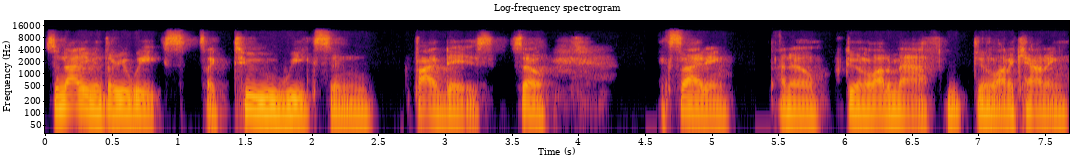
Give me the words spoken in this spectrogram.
So not even three weeks. It's like two weeks and five days. So exciting. I know doing a lot of math, doing a lot of counting.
